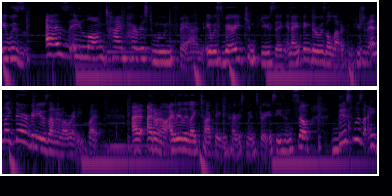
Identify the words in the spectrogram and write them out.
it was as a longtime Harvest Moon fan, it was very confusing, and I think there was a lot of confusion. And like, there are videos on it already, but I, I don't know. I really like talking Harvest Moon Story of Seasons. So this was, I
